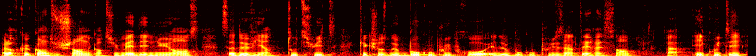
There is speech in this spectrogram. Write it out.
Alors que quand tu chantes, quand tu mets des nuances, ça devient tout de suite quelque chose de beaucoup plus pro et de beaucoup plus intéressant à écouter.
